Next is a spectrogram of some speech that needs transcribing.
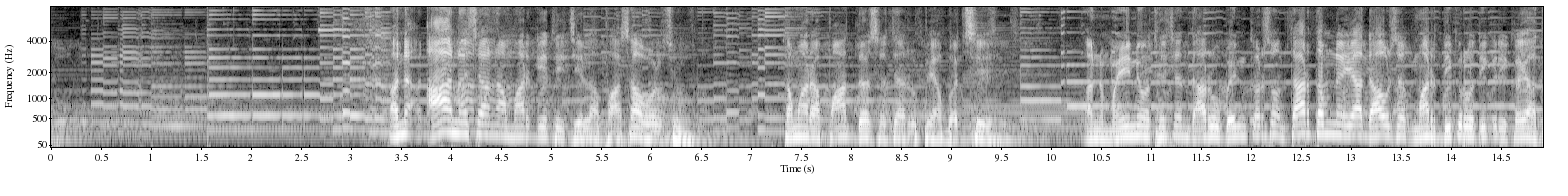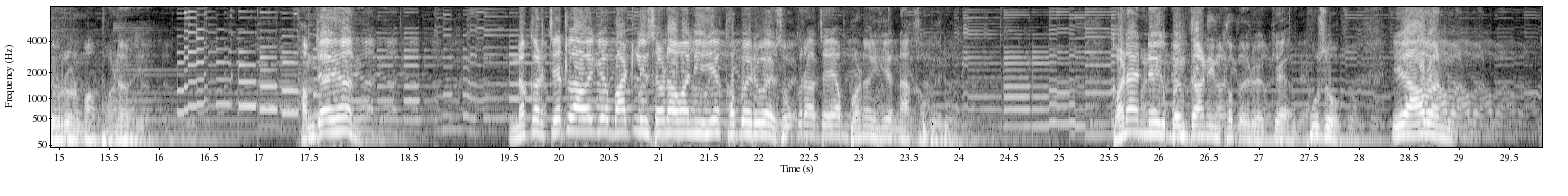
અને આ નશાના માર્ગેથી જેલા પાછા વળશો, તમારા પાંચ દસ હજાર રૂપિયા બચશે. અને મહિનો થશે ને દારૂ બંધ કરશો ને, તાર તમને યાદ આવશે મારો દીકરો દીકરી કયા ધોરણમાં ભણે સમજાય છે ને? નકર ચેટલા વાગે બાટલી સડાવવાની એ ખબર હોય, છોકરા છે એમ ભણે એ ના ખબર હોય. ઘણા ને બંધાણી ખબર હોય, કે પૂછો, એ આવે ને,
